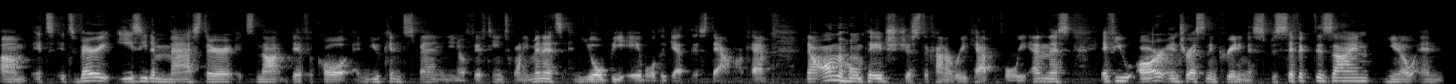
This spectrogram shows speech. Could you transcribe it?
Um, it's it's very easy to master. It's not difficult, and you can spend you know 15, 20 minutes, and you'll be able to get this down. Okay. Now on the homepage, just to kind of recap before we end this, if you are interested in creating a specific design, you know, and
